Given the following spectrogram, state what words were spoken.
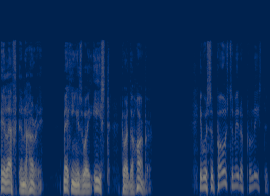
He left in a hurry, making his way east toward the harbor. He was supposed to meet a police detective.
